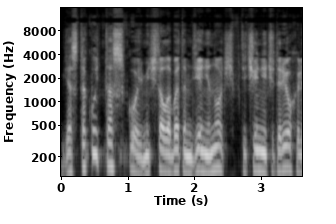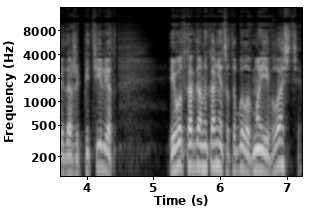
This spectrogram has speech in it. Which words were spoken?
Я с такой тоской мечтал об этом день и ночь в течение четырех или даже пяти лет, и вот когда, наконец, это было в моей власти,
